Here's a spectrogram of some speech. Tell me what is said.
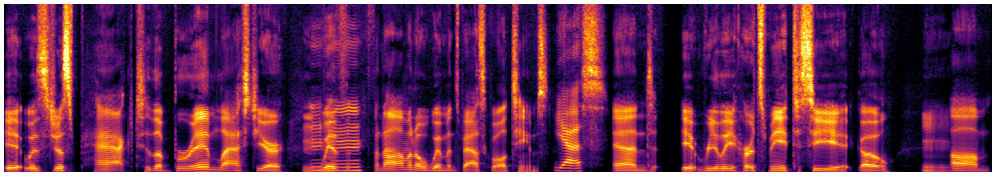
it was just packed to the brim last year Mhm. with phenomenal women's basketball teams, yes. and it really hurts me to see it go. Mhm. Um,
